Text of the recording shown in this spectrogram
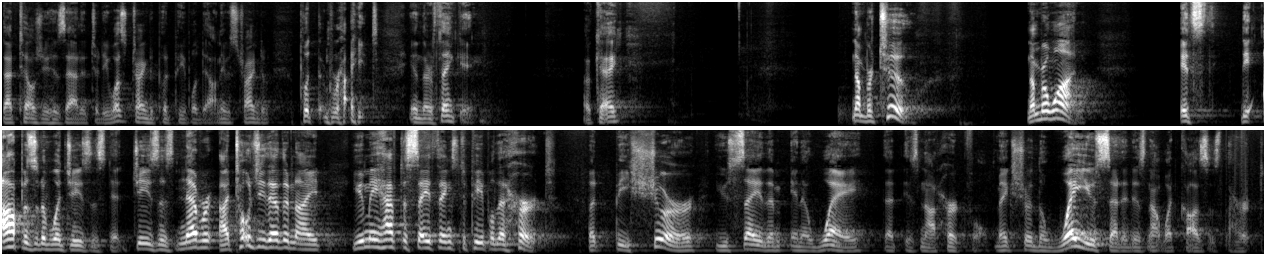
That tells you his attitude. He wasn't trying to put people down, he was trying to put them right in their thinking. Okay? Number two, number one, it's the opposite of what Jesus did. Jesus never, I told you the other night, you may have to say things to people that hurt, but be sure you say them in a way that is not hurtful. Make sure the way you said it is not what causes the hurt.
